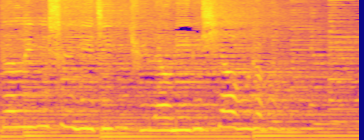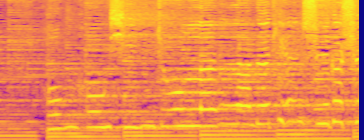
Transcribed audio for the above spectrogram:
的历史已记取了你的笑容。红红心中蓝蓝的天，是个生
